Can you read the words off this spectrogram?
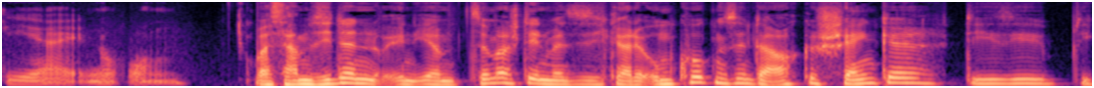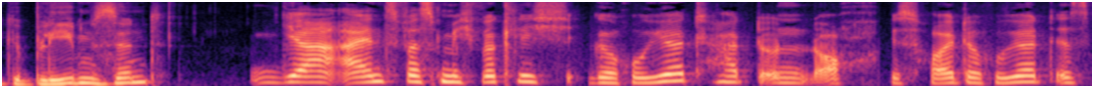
die Erinnerung. Was haben Sie denn in Ihrem Zimmer stehen, wenn Sie sich gerade umgucken? Sind da auch Geschenke, die, Sie, die geblieben sind? Ja, eins, was mich wirklich gerührt hat und auch bis heute rührt, ist,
